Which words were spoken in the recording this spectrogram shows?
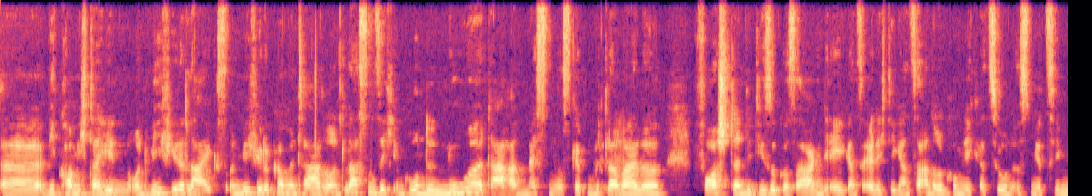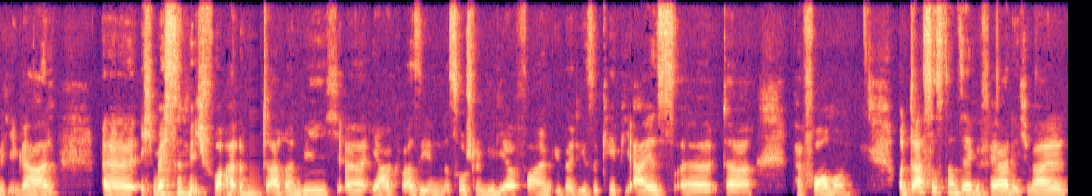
äh, wie komme ich da hin und wie viele Likes und wie viele Kommentare und lassen sich im Grunde nur daran messen. Es gibt mittlerweile Vorstände, die sogar sagen, ey, ganz ehrlich, die ganze andere Kommunikation ist mir ziemlich egal. Äh, ich messe mich vor allem daran, wie ich äh, ja quasi in Social Media vor allem über diese KPIs äh, da performe. Und das ist dann sehr gefährlich, weil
